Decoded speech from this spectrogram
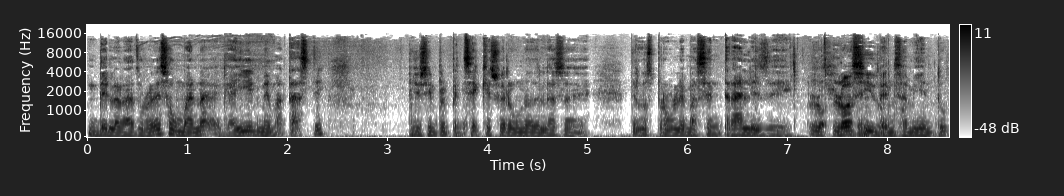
de la naturaleza humana, que ahí me mataste. Yo siempre pensé que eso era uno de las eh, de los problemas centrales de lo, ha del pensamiento.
